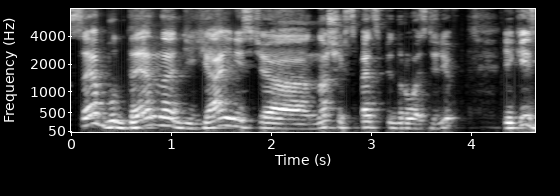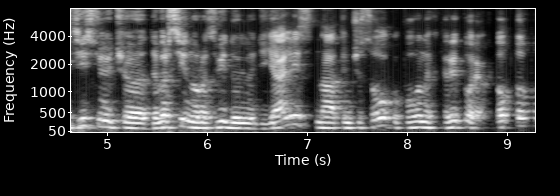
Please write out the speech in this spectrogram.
це буденна діяльність наших спецпідрозділів, які здійснюють е, диверсійно-розвідувальну діяльність на тимчасово окупованих територіях, тобто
